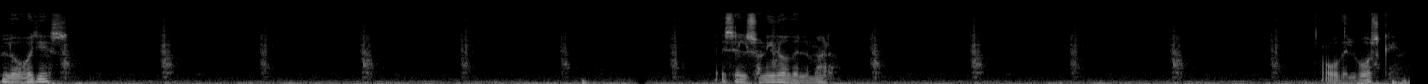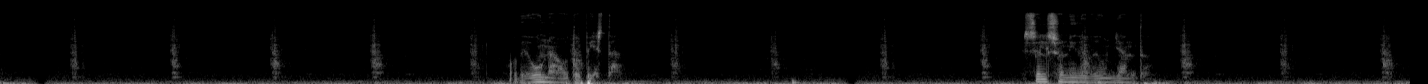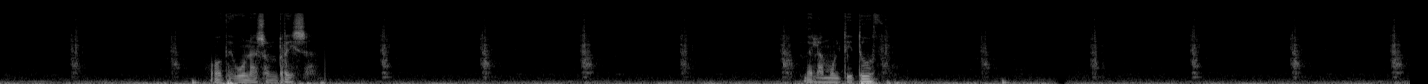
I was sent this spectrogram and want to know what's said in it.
¿Lo oyes? Es el sonido del mar. O del bosque. O de una autopista. Es el sonido de un llanto. O de una sonrisa. de la multitud.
